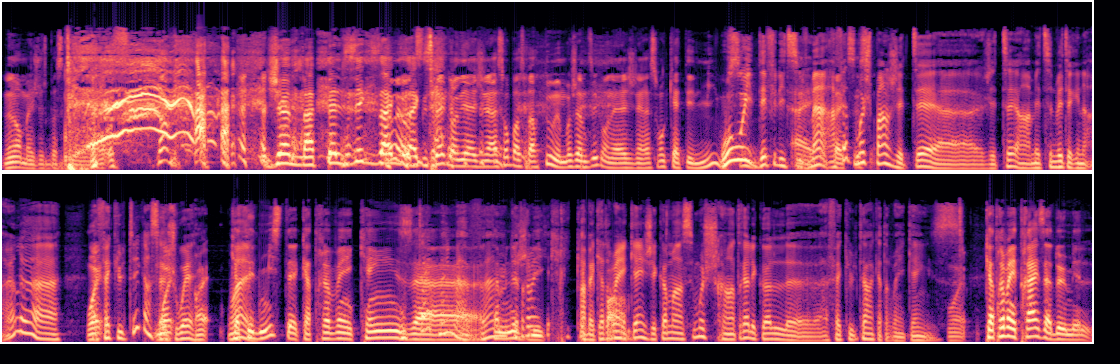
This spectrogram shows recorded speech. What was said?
Non, non, mais juste parce que. Je m'appelle Zigzag on Zag. qu'on est la génération passe-partout, mais moi, j'aime dire qu'on est la génération 4,5 Oui, aussi. oui, définitivement. Ouais, en fait moi, je pense que j'étais, euh, j'étais en médecine vétérinaire là, à, Ouais. à faculté quand ça Ouais. jouait. Ouais. Ouais. 4,5, c'était 95 Ou peut-être à. même avant. Attends une minute, je l'ai 95. écrit. Ah, ben quelque part. 95, j'ai commencé. Moi, je suis rentré à l'école euh, à faculté en 95. Ouais. 93 à 2000.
